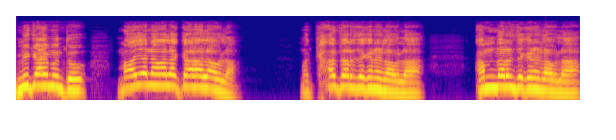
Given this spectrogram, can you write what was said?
मी काय म्हणतो? माझ्या नावाला काळा लावला. मग खासदाराच्या कडे लावला आमदारांच्या कडे लावला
